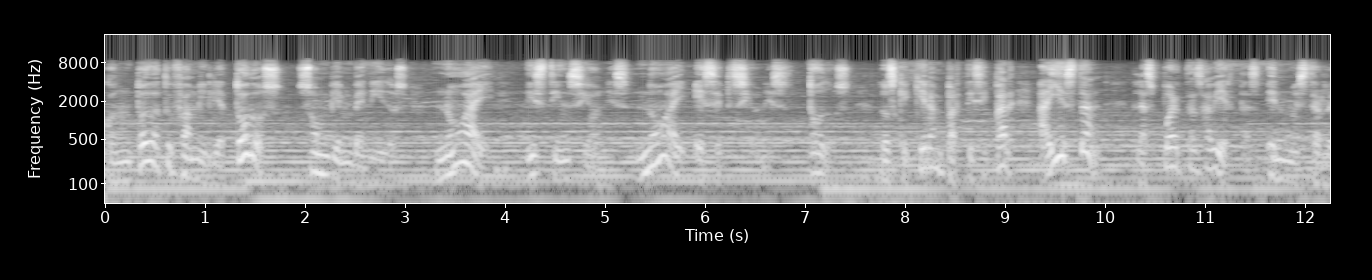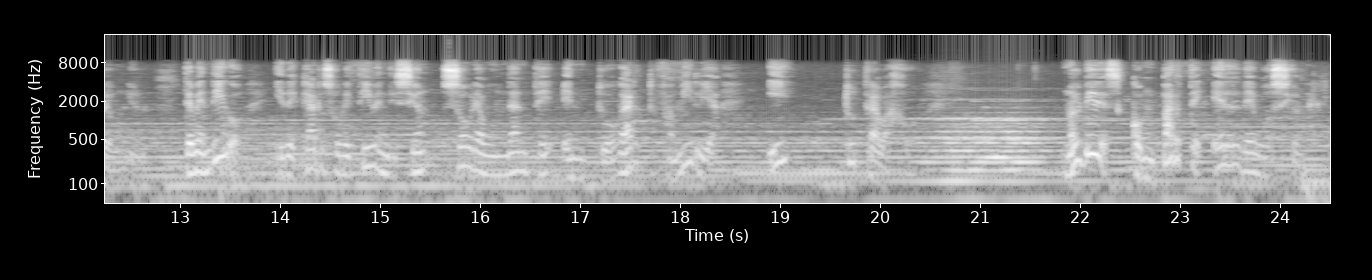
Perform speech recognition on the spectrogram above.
con toda tu familia. Todos son bienvenidos. No hay distinciones, no hay excepciones. Todos los que quieran participar, ahí están las puertas abiertas en nuestra reunión. Te bendigo y declaro sobre ti bendición sobreabundante en tu hogar, tu familia y tu trabajo. No olvides, comparte el devocional.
